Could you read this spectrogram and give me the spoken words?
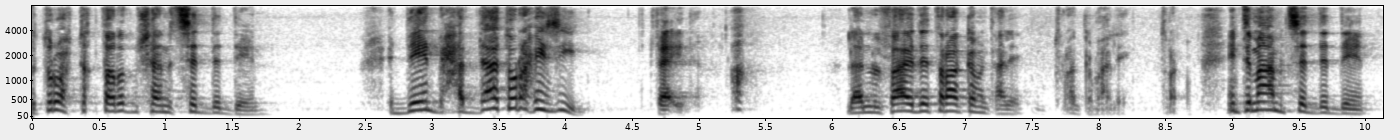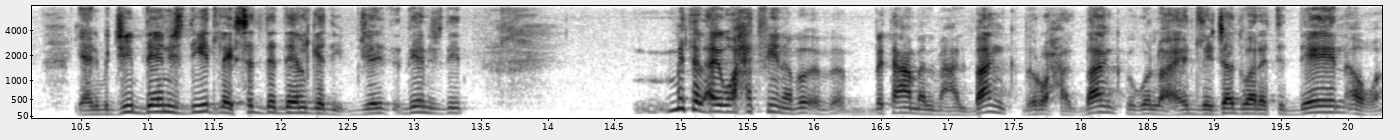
بتروح تقترض مشان تسد الدين. الدين بحد ذاته راح يزيد. فائدة. آه. لأنه الفائدة تراكمت عليك تراكم عليك تراكم. أنت ما عم تسد الدين. يعني بتجيب دين جديد ليسد الدين القديم. دين جديد. مثل أي واحد فينا بتعامل مع البنك بيروح على البنك بيقول له عيد لي جدولة الدين أو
